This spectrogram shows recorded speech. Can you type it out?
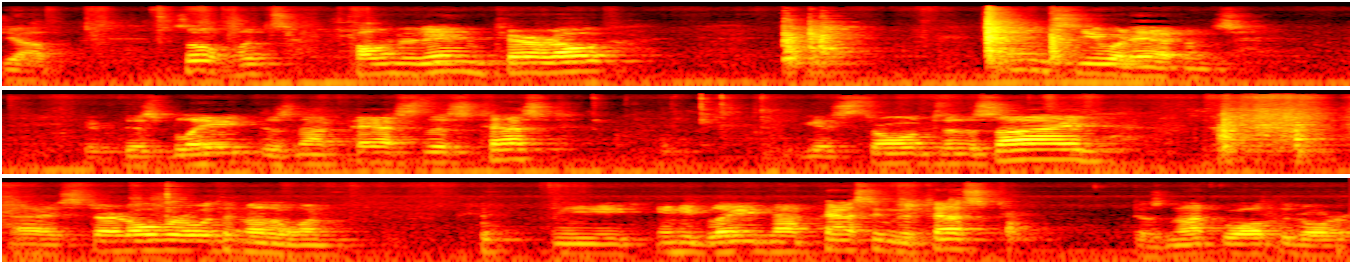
job. So let's pound it in, tear it out, and see what happens. If this blade does not pass this test, it gets thrown to the side. I start over with another one. Any blade not passing the test does not go out the door.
